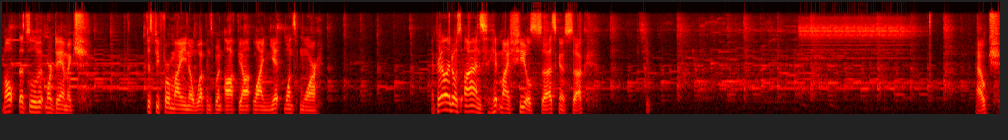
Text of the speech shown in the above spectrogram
Well, that's a little bit more damage. Just before my, you know, weapons went offline yet once more. Apparently those ions hit my shields, so that's gonna suck. Ouch.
